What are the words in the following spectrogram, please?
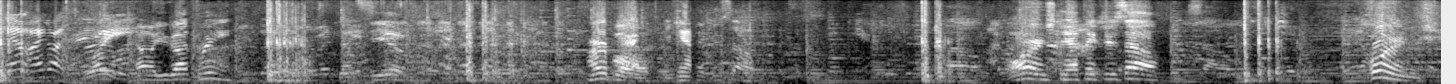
No, I got three. White. No, you got three. That's you. Purple. You can't pick yourself. Orange. Can't pick yourself. Orange.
